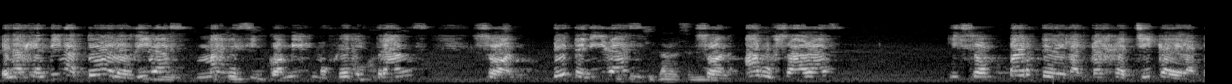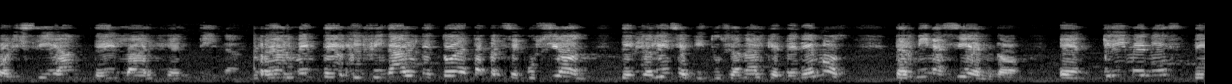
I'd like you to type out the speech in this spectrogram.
En Argentina todos los días más de 5.000 mujeres trans son detenidas, son abusadas y son parte de la caja chica de la policía de la Argentina. Realmente el final de toda esta persecución de violencia institucional que tenemos termina siendo en crímenes de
